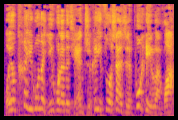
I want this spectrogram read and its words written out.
我用特异功能赢回来的钱只可以做善事，不可以乱花。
